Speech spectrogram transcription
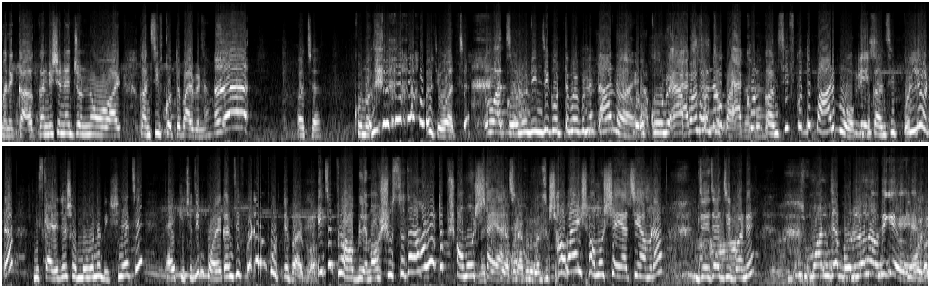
মানে কন্ডিশনের জন্য ও আর কনসিভ করতে পারবে না। আচ্ছা। কোনোদিন বলছি ও আচ্ছা। ও আচ্ছা। কোনোদিন যে করতে পারব না তা নয়। ও কোনো আপাতত এখন। কনসিভ করতে পারব কিন্তু কনসিভ করলে ওটা মিসক্যারেজের সম্ভাবনা বেশি আছে তাই কিছুদিন পরে কনসিভ করলে আমি করতে পারব। ইটস এ প্রবলেম অসুস্থতা না হলে একটা সমস্যায় মানে আছে। এখন- এখন সবাই সমস্যায় আছি আমরা যে যার জীবনে। সুমন যা বলল না ওদিকে? এখন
